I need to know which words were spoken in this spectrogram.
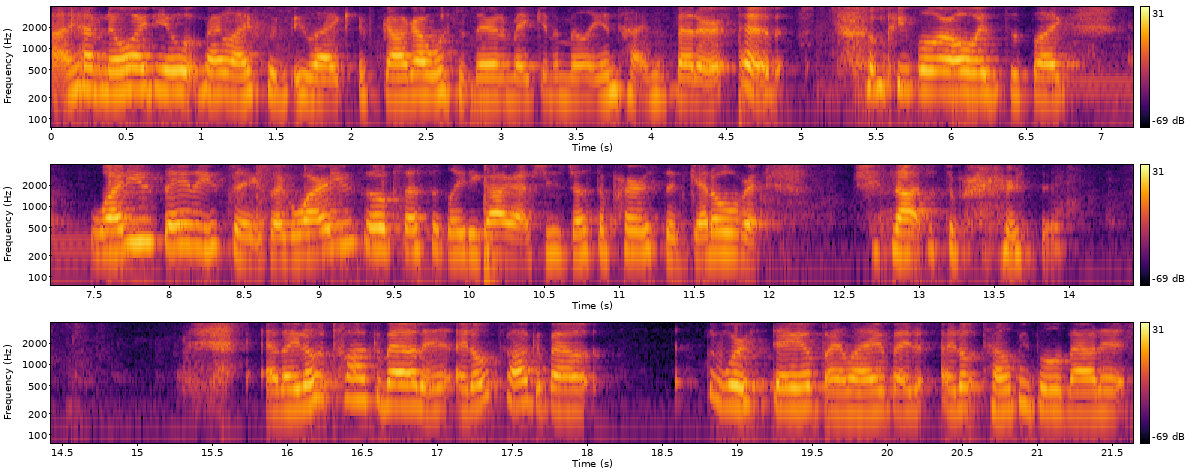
I have no idea what my life would be like if Gaga wasn't there to make it a million times better. And some people are always just like, why do you say these things? Like, why are you so obsessed with Lady Gaga? She's just a person. Get over it. She's not just a person. And I don't talk about it. I don't talk about the worst day of my life. I, I don't tell people about it.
